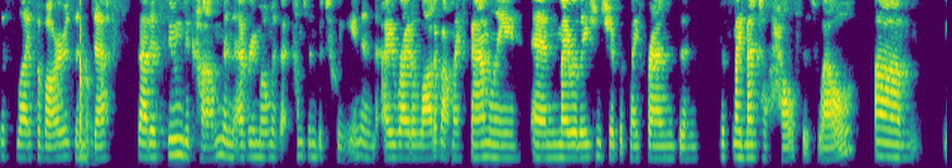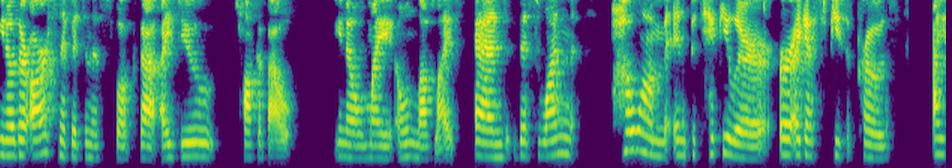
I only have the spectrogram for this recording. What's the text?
this life of ours and death that is soon to come and every moment that comes in between. And I write a lot about my family and my relationship with my friends and with my mental health as well. Um, you know, there are snippets in this book that I do talk about, you know, my own love life. And this one poem in particular, or I guess piece of prose, I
